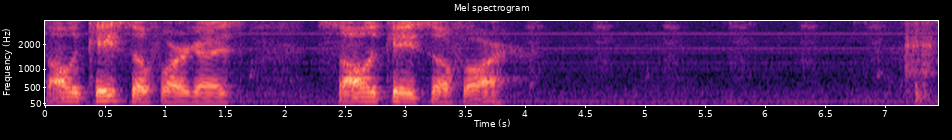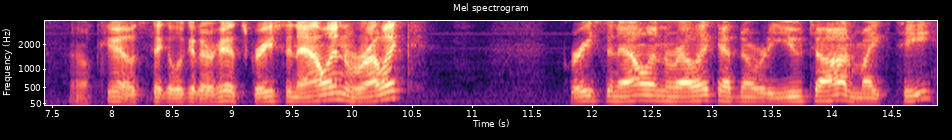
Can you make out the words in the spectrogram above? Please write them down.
Solid case so far, guys. Solid case so far. Okay, let's take a look at our hits. Grayson Allen, Relic. Grayson Allen, Relic, heading over to Utah, and Mike T.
